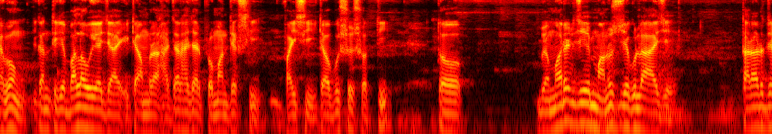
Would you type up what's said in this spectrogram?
এবং এখান থেকে বালা হইয়া যায় এটা আমরা হাজার হাজার প্রমাণ দেখছি পাইছি এটা অবশ্যই সত্যি। তো বেমারের যে মানুষ যেগুলো যে তারার যে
